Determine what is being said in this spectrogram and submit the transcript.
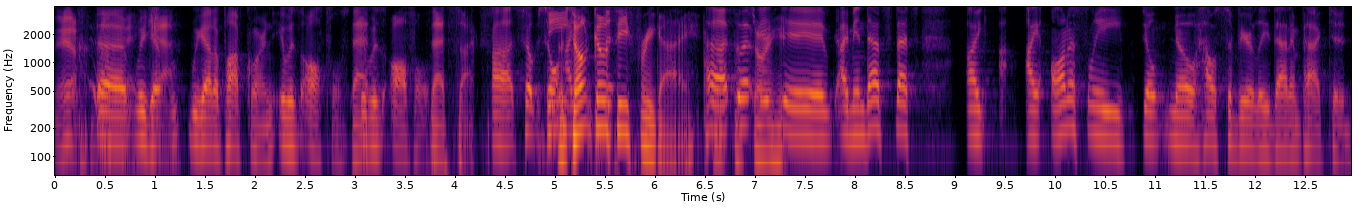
yeah. uh, we got we got a popcorn. It was awful. That- it was awful. that sucks. uh, so so So I- don't go see Free Guy. Uh, the story uh, I mean, that's that's. I I honestly don't know how severely that impacted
